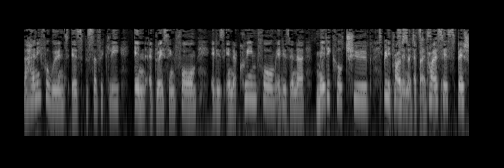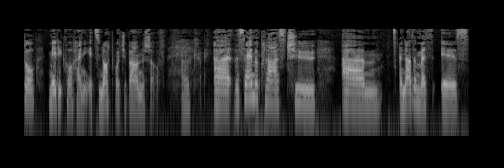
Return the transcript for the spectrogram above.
The honey for wounds is specifically in a dressing form. It is in a cream form. It is in a medical tube. It's been in, processed, It's basically. processed special medical honey. It's not what you buy on the shelf. Okay. Uh, the same applies to um, another myth is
